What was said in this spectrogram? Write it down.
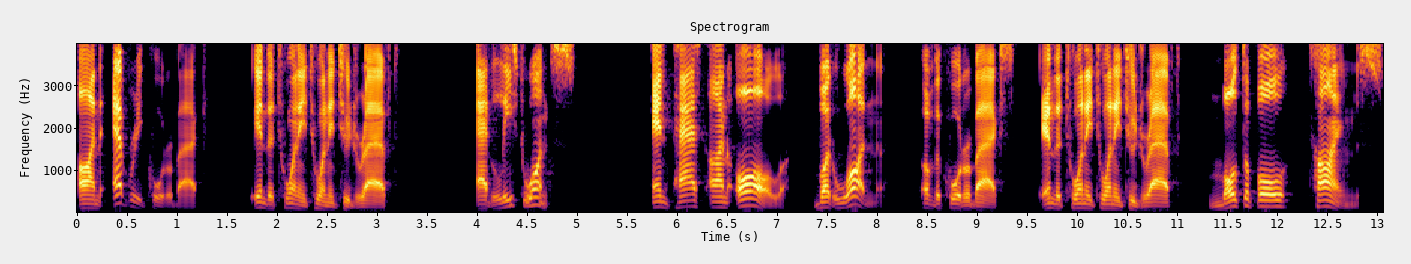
on every quarterback in the 2022 draft at least once and passed on all but one of the quarterbacks in the 2022 draft multiple times.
